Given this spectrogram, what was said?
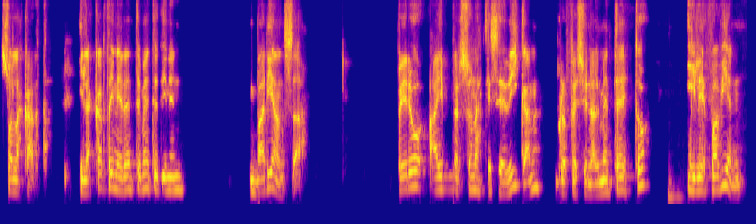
son las cartas. Y las cartas inherentemente tienen varianza. Pero hay personas que se dedican profesionalmente a esto y les va bien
